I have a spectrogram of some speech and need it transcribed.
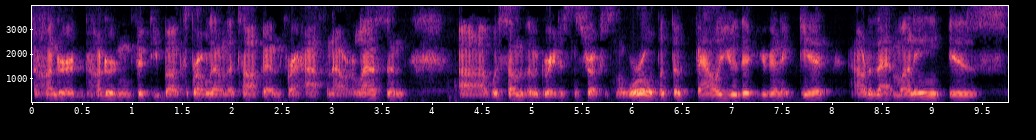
100, 150 bucks probably on the top end for a half an hour lesson uh, with some of the greatest instructors in the world. But the value that you're going to get out of that money is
